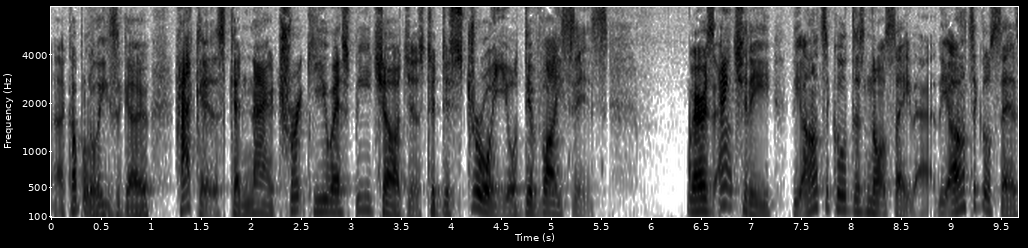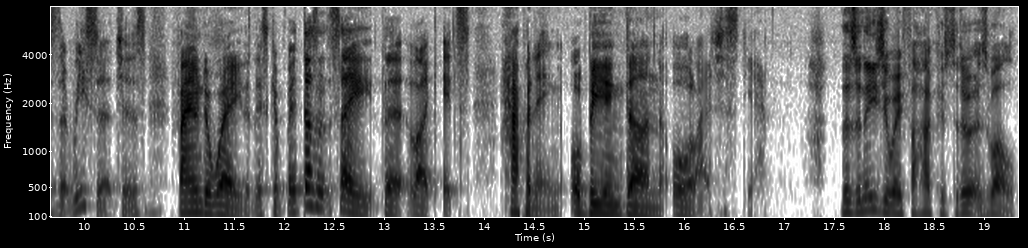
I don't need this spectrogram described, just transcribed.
a couple of weeks ago hackers can now trick USB chargers to destroy your devices. Whereas actually, the article does not say that. The article says that researchers found a way that this could, but it doesn't say that like it's happening or being done or like just yeah. There's an easy way for hackers to do it as well.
